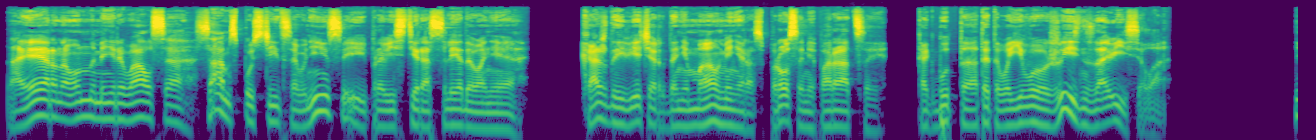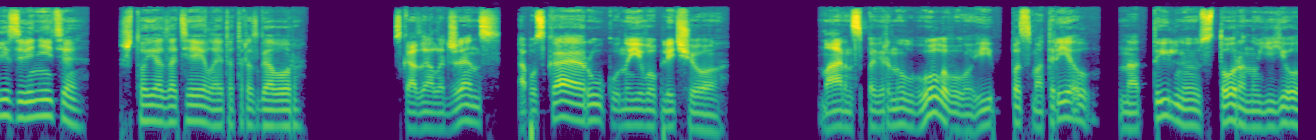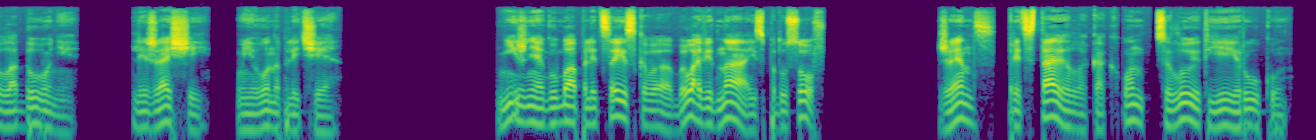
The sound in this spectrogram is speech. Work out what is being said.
Наверное, он намеревался сам спуститься вниз и провести расследование. Каждый вечер донимал меня расспросами по рации, как будто от этого его жизнь зависела. «Извините, что я затеяла этот разговор», — сказала Дженс, опуская руку на его плечо. Марнс повернул голову и посмотрел на тыльную сторону ее ладони, лежащей у него на плече. Нижняя губа полицейского была видна из-под усов. Дженс представила, как он целует ей руку,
